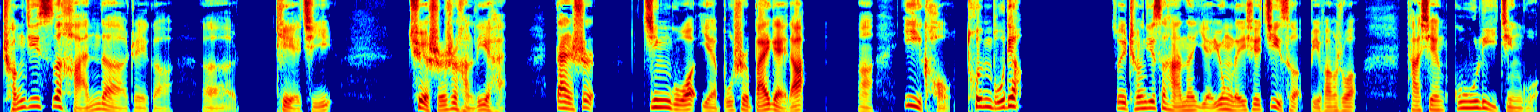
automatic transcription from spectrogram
成吉思汗的这个呃铁骑确实是很厉害，但是金国也不是白给的啊，一口吞不掉。所以成吉思汗呢也用了一些计策，比方说，他先孤立金国。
